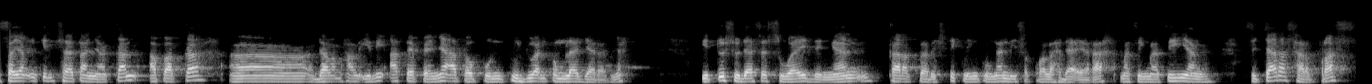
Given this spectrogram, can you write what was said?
saya ingin saya tanyakan apakah uh, dalam hal ini ATP-nya ataupun tujuan pembelajarannya itu sudah sesuai dengan karakteristik lingkungan di sekolah daerah masing-masing yang secara sarpras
